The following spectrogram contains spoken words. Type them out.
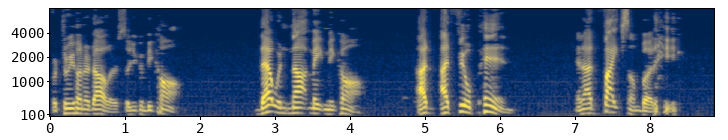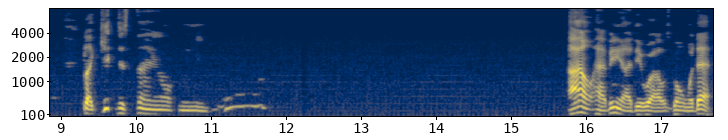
for $300 so you can be calm. That would not make me calm. I'd, I'd feel pinned and I'd fight somebody. like, get this thing off me. I don't have any idea where I was going with that.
